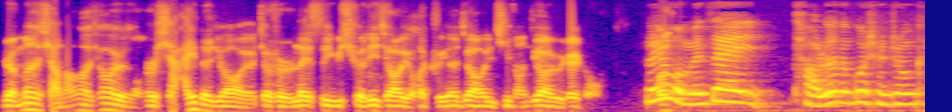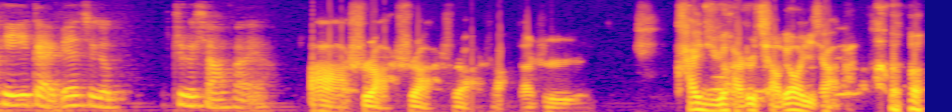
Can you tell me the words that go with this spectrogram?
人们想到的教育总是狭义的教育，就是类似于学历教育和职业教育、技能教育这种。所以我们在讨论的过程中可以改变这个这个想法呀。啊，是啊，是啊，是啊，是啊，但是开局还是强调一下吧。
